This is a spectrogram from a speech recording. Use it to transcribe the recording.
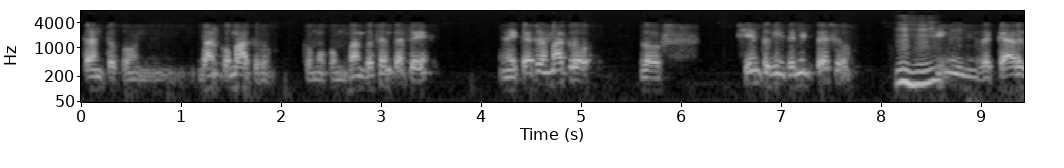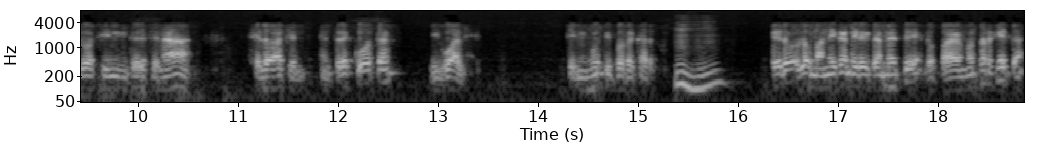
tanto con Banco Macro como con Banco Santa Fe, en el caso de Macro, los 115 mil pesos, sin recargo, sin interés en nada, se lo hacen en tres cuotas iguales, sin ningún tipo de recargo pero lo manejan directamente, lo pagan con tarjeta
